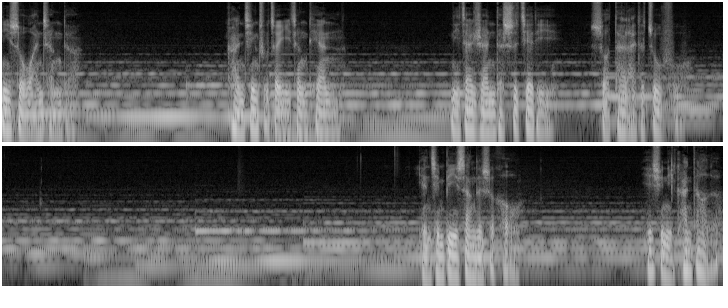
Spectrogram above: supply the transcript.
你所完成的。看清楚这一整天，你在人的世界里所带来的祝福。眼睛闭上的时候，也许你看到了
